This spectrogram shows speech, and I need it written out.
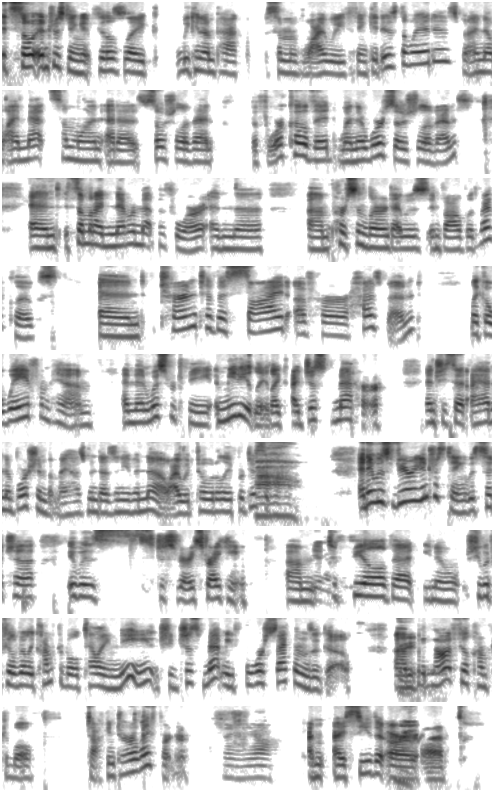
It's so interesting. It feels like we can unpack some of why we think it is the way it is. But I know I met someone at a social event before COVID when there were social events, and it's someone I'd never met before, and the um, person learned I was involved with Red Cloaks and turned to the side of her husband, like away from him, and then whispered to me immediately, like I just met her. And she said, I had an abortion, but my husband doesn't even know. I would totally participate. Wow. And it was very interesting. It was such a, it was just very striking um, yeah. to feel that, you know, she would feel really comfortable telling me she just met me four seconds ago, um, right. but not feel comfortable talking to her life partner. Yeah. I'm, i see that our uh,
